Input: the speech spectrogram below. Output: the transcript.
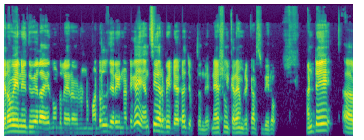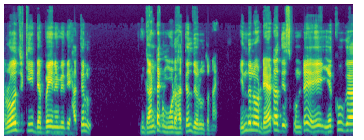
ఇరవై ఎనిమిది వేల ఐదు వందల ఇరవై రెండు మర్డర్లు జరిగినట్టుగా ఎన్సీఆర్బి డేటా చెప్తుంది నేషనల్ క్రైమ్ రికార్డ్స్ బ్యూరో. అంటే రోజుకి డెబ్బై ఎనిమిది హత్యలు గంటకు మూడు హత్యలు జరుగుతున్నాయి. ఇందులో డేటా తీసుకుంటే ఎక్కువగా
